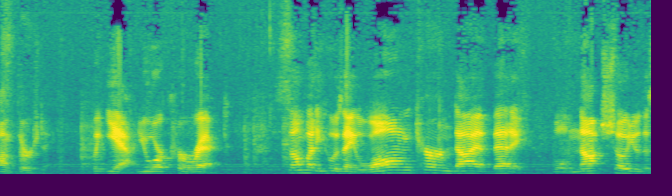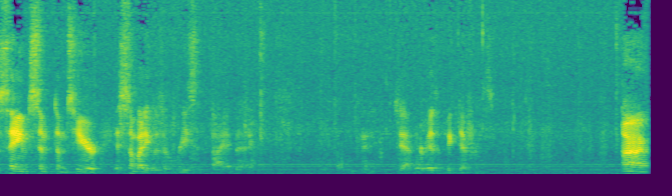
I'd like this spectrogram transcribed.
on Thursday. But yeah, you are correct. Somebody who is a long-term diabetic will not show you the same symptoms here as somebody who's a recent diabetic. Okay, so yeah, there is a big difference. All right.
